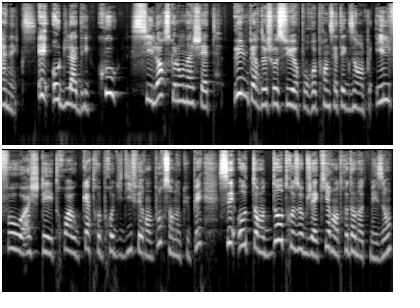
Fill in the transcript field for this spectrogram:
annexes. Et au-delà des coûts, si lorsque l'on achète une paire de chaussures, pour reprendre cet exemple, il faut acheter trois ou quatre produits différents pour s'en occuper, c'est autant d'autres objets qui rentrent dans notre maison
